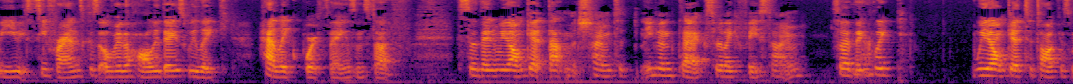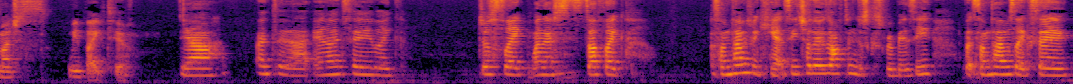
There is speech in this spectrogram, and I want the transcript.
we see friends because over the holidays we like had like work things and stuff. So then we don't get that much time to even text or like FaceTime. So I think like we don't get to talk as much as we'd like to. Yeah, I'd say that. And I'd say like just like when there's stuff like sometimes we can't see each other as often just because we're busy. But sometimes like say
